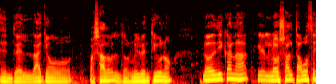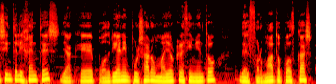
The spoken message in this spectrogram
del año pasado, del 2021, lo dedican a que los altavoces inteligentes, ya que podrían impulsar un mayor crecimiento del formato podcast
